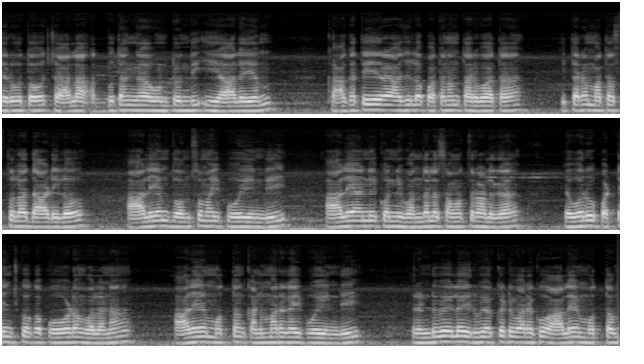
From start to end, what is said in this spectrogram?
చెరువుతో చాలా అద్భుతంగా ఉంటుంది ఈ ఆలయం. కాకతీయ రాజుల పతనం తర్వాత ఇతర మతస్థుల దాడిలో ఆలయం ధ్వంసమైపోయింది. ఆలయాన్ని కొన్ని వందల సంవత్సరాలుగా ఎవరూ పట్టించుకోకపోవడం వలన ఆలయం మొత్తం కనుమరుగైపోయింది. రెండు వేల ఇరవై ఒకటి వరకు ఆలయం మొత్తం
